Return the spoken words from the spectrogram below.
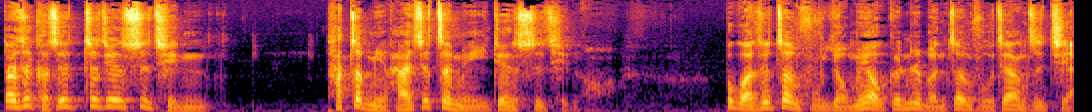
但是，可是这件事情，它证明还是证明一件事情哦，不管是政府有没有跟日本政府这样子讲，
